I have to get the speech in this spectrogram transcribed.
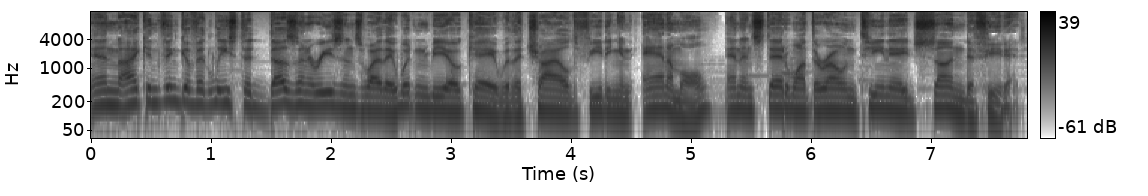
And I can think of at least a dozen reasons why they wouldn't be okay with a child feeding an animal and instead want their own teenage son to feed it.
